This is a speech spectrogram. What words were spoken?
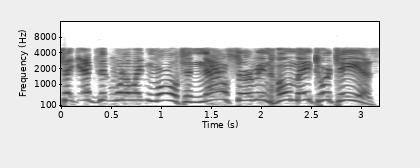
Take exit 108 in Morrilton, now serving homemade tortillas.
